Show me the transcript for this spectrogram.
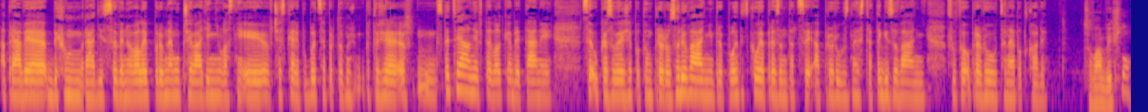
a právě bychom rádi se věnovali podobnému převádění vlastně i v České republice, protože, protože speciálně v té Velké Británii se ukazuje, že potom pro rozhodování, pro politickou reprezentaci a pro různé strategizování jsou to opravdu cené podklady. Co vám vyšlo?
